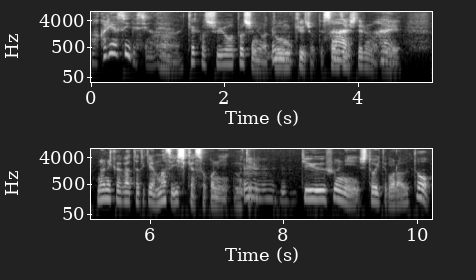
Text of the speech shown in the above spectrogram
分かりやすいですよね、はい、結構主要都市にはドーム球場って存在しているので、うんはい。はい、何かがあった時はまず意識はそこに向けるっていうふうにしといてもらうと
